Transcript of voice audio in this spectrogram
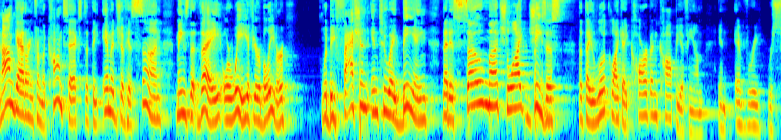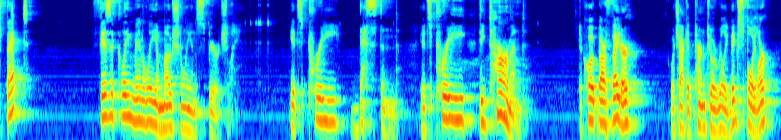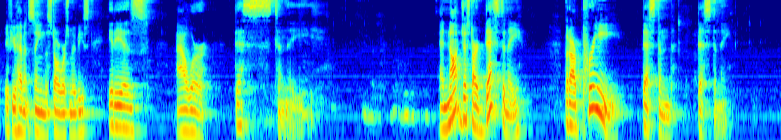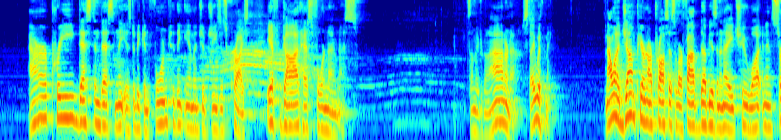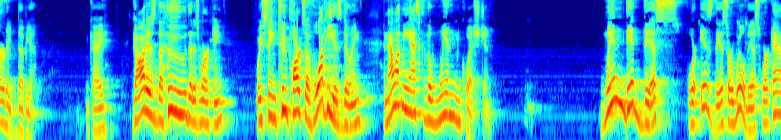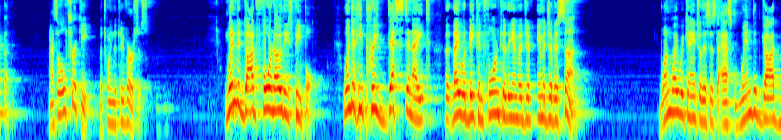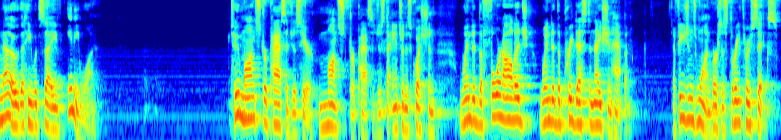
And I'm gathering from the context that the image of his son means that they, or we, if you're a believer, would be fashioned into a being that is so much like Jesus that they look like a carbon copy of him in every respect, physically, mentally, emotionally, and spiritually. It's predestined. It's predetermined. To quote Darth Vader, which I could turn into a really big spoiler if you haven't seen the Star Wars movies. It is our destiny. And not just our destiny, but our predestined destiny. Our predestined destiny is to be conformed to the image of Jesus Christ if God has foreknown us. Some of you are going, I don't know. Stay with me. Now I want to jump here in our process of our five W's and an H, who, what, and insert a W. Okay? God is the who that is working. We've seen two parts of what He is doing. And now let me ask the when question. When did this, or is this, or will this work happen? That's a little tricky between the two verses. When did God foreknow these people? When did He predestinate that they would be conformed to the image of, image of his son? One way we can answer this is to ask, when did God know that he would save anyone? Two monster passages here, monster passages to answer this question. When did the foreknowledge, when did the predestination happen? Ephesians 1, verses 3 through 6.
